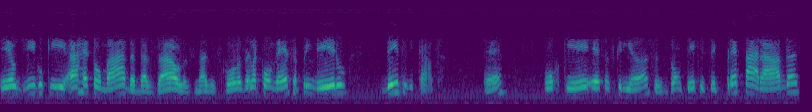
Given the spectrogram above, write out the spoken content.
Eu digo que a retomada das aulas nas escolas, ela começa primeiro dentro de casa, né? Porque essas crianças vão ter que ser preparadas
